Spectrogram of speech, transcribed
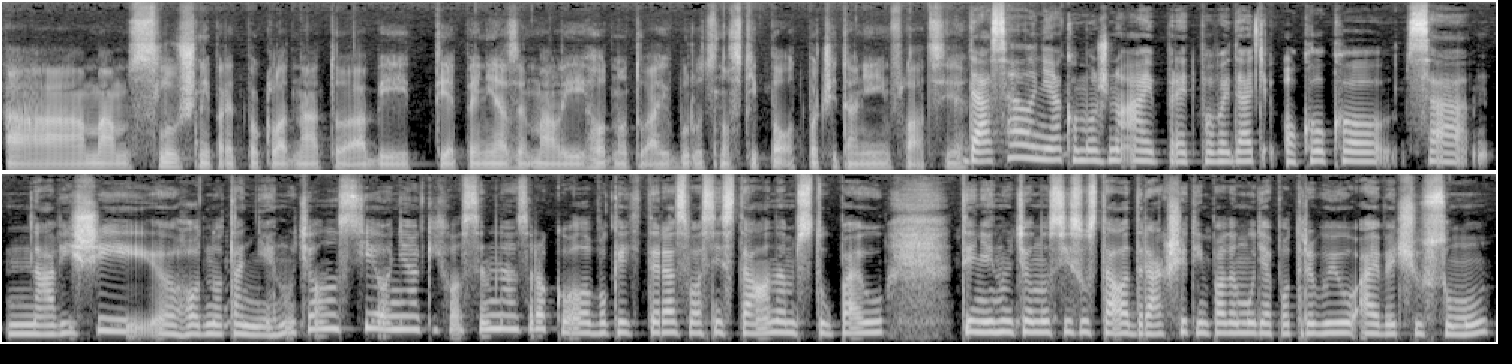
a mám slušný predpoklad na to, aby tie peniaze mali hodnotu aj v budúcnosti po odpočítaní inflácie. Dá sa ale nejako možno aj predpovedať, o koľko sa navýši hodnota nehnuteľnosti o nejakých 18 rokov? Lebo keď teraz vlastne stále nám stúpajú, tie nehnuteľnosti sú stále drahšie, tým pádom ľudia potrebujú aj väčšiu sumu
